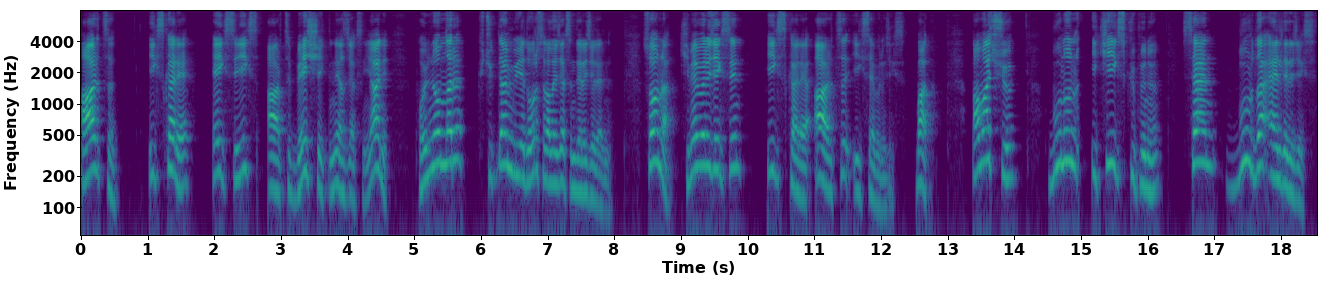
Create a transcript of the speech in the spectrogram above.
artı x kare eksi x artı 5 şeklinde yazacaksın. Yani polinomları küçükten büyüğe doğru sıralayacaksın derecelerini. Sonra kime böleceksin? x kare artı x'e böleceksin. Bak amaç şu. Bunun 2x küpünü sen burada elde edeceksin.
